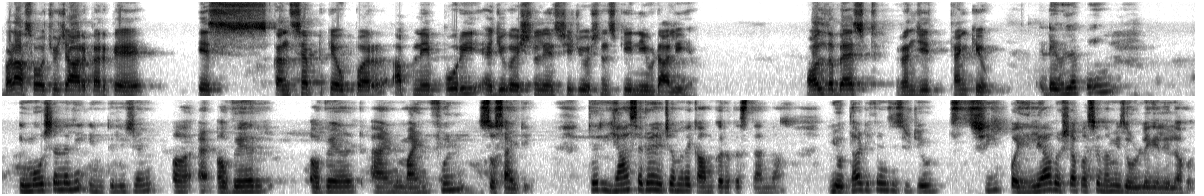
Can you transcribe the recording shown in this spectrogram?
बड़ा सोच विचार करके इस कंसेप्ट के ऊपर अपनी पूरी एजुकेशनल इंस्टीट्यूशंस की नींव डाली है। All the best Ranjeet thank you developing developing emotionally intelligent uh, aware aware and mindful society तर ह्या सगळ्या ह्याच्यामध्ये काम करत असताना योद्धा डिफेन्स इन्स्टिट्यूटशी पहिल्या वर्षापासून आम्ही जोडले गेलेलो आहोत.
